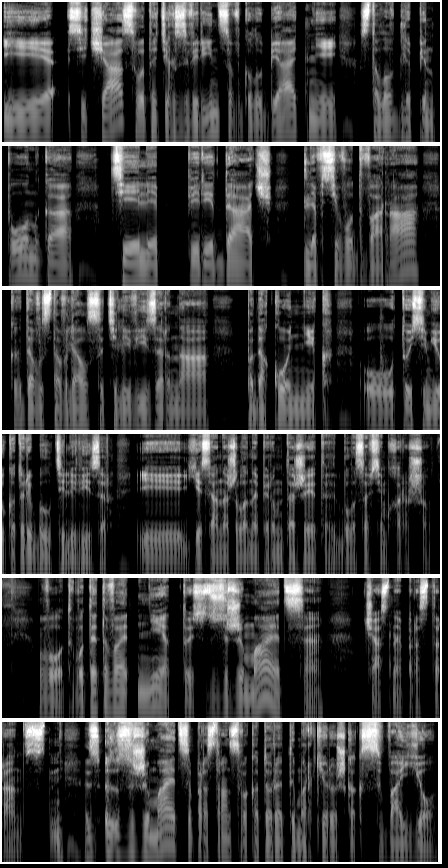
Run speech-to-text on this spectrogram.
И сейчас вот этих зверинцев, голубятней, столов для пинг-понга, телепередач для всего двора, когда выставлялся телевизор на подоконник у той семьи, у которой был телевизор. И если она жила на первом этаже, это было совсем хорошо. Вот, вот этого нет. То есть сжимается частное пространство, сжимается пространство, которое ты маркируешь как свое.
